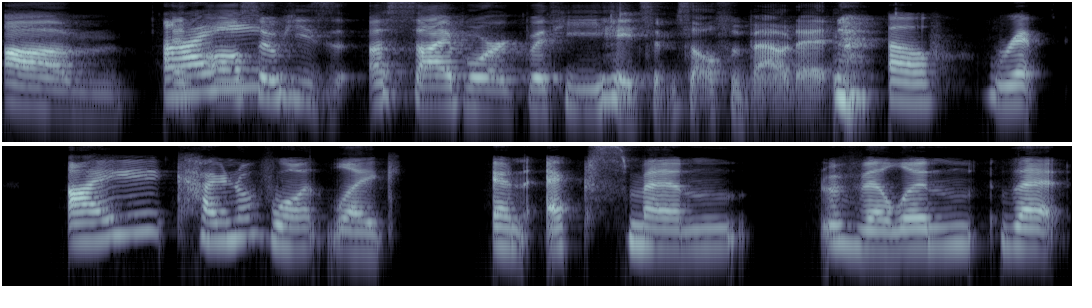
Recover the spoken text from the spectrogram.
Um and I- also he's a cyborg, but he hates himself about it. Oh, rip. I kind of want like an X-Men villain that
